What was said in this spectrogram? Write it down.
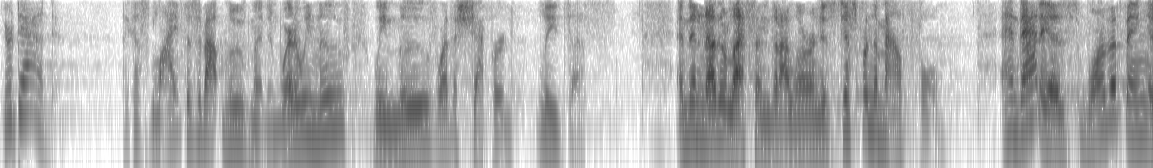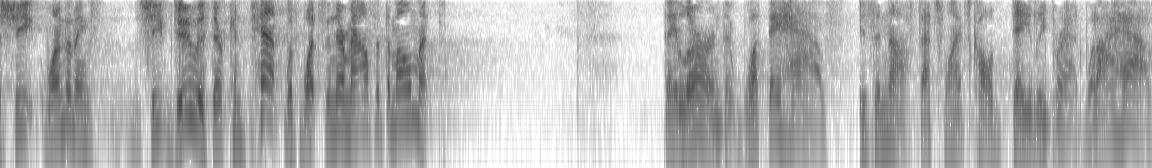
you're dead. Because life is about movement. And where do we move? We move where the shepherd leads us. And then another lesson that I learned is just from the mouthful. And that is one of the things sheep one of the things sheep do is they're content with what's in their mouth at the moment. They learn that what they have is enough. That's why it's called daily bread. What I have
